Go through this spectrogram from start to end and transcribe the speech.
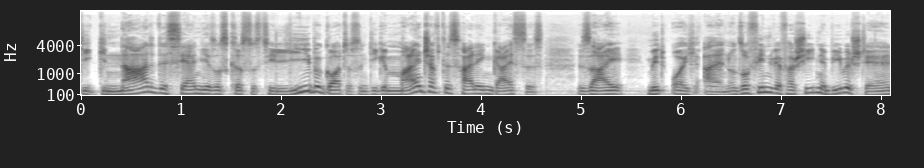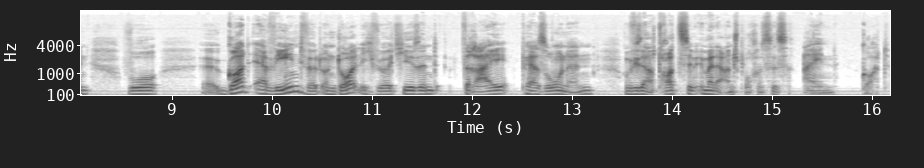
Die Gnade des Herrn Jesus Christus, die Liebe Gottes und die Gemeinschaft des Heiligen Geistes sei mit euch allen. Und so finden wir verschiedene Bibelstellen, wo äh, Gott erwähnt wird und deutlich wird, hier sind drei Personen. Und wie gesagt, trotzdem immer der Anspruch, es ist ein Gott.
